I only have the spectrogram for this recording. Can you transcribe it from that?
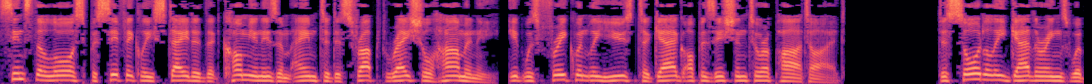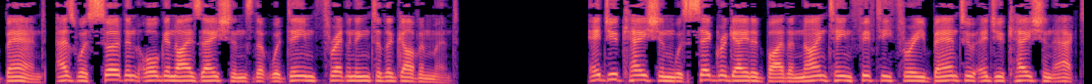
Since the law specifically stated that communism aimed to disrupt racial harmony, it was frequently used to gag opposition to apartheid. Disorderly gatherings were banned, as were certain organizations that were deemed threatening to the government. Education was segregated by the 1953 Bantu Education Act,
